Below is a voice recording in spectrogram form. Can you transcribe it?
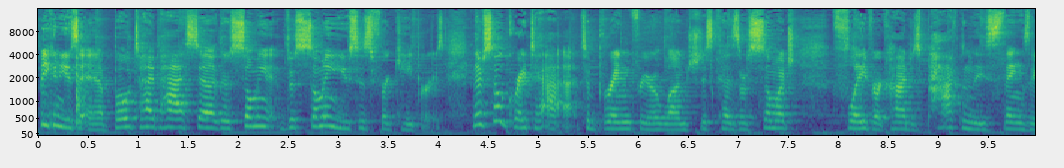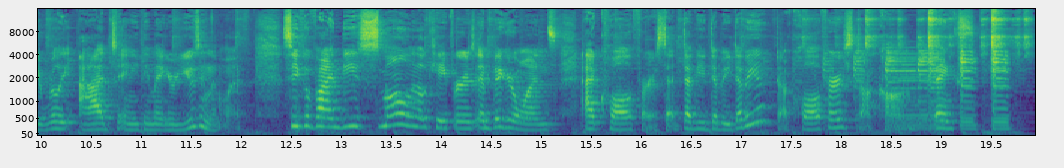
but you can use it in a bow tie pasta. There's so many there's so many uses for capers. And they're so great to uh, to bring for your lunch just because there's so much flavor kind of just packed in these things. They really add to anything that you're using them with. So you can find these small little capers and bigger ones at Qualifirst at www.qualifirst.com. Thanks.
